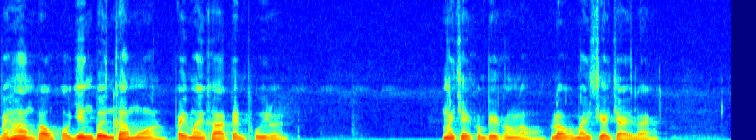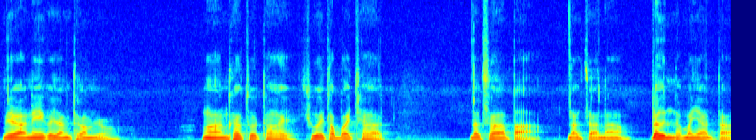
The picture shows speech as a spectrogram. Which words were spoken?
ไปห้างเขาเขายิงปืนข้าหมอไปไม่ขาดเป็นผุยเลยไม่ใช่ความผิดของเรา เราก็ไม่เสียใจแล้วเวลานี้ก็ยังทำอยู่ งานเข้าสุดท้าย ช่วยธรรมชาติ รักษาป่า รักษาน้ำเดินธรรมญาตา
